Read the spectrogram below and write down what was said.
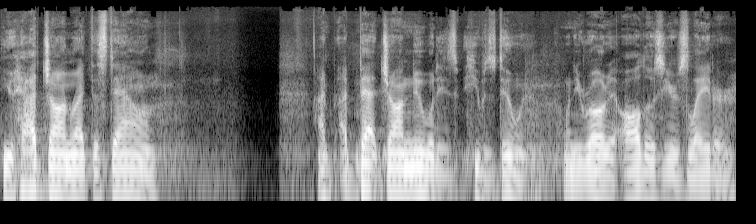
you had John write this down. I, I bet John knew what he was doing when he wrote it all those years later.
